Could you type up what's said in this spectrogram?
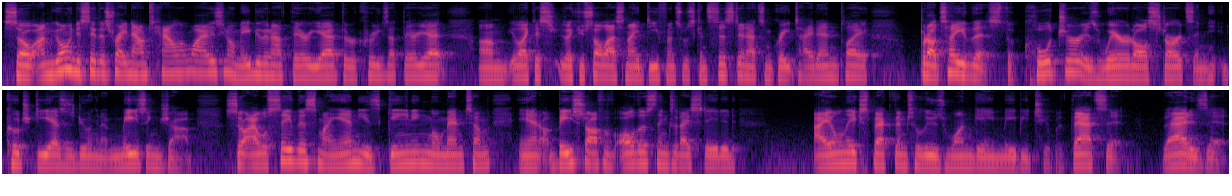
So I'm going to say this right now, talent wise, you know, maybe they're not there yet. The recruiting's not there yet. Um, like I, like you saw last night, defense was consistent, had some great tight end play. But I'll tell you this: the culture is where it all starts, and Coach Diaz is doing an amazing job. So I will say this: Miami is gaining momentum, and based off of all those things that I stated, I only expect them to lose one game, maybe two. But that's it. That is it.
